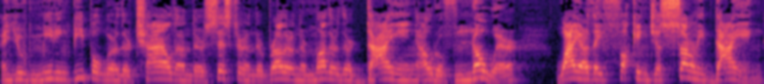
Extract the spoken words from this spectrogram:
and you're meeting people where their child and their sister and their brother and their mother they're dying out of nowhere. Why are they fucking just suddenly dying?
